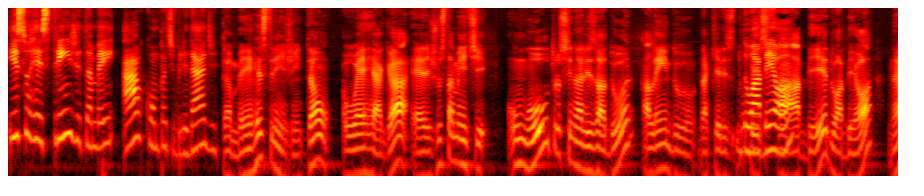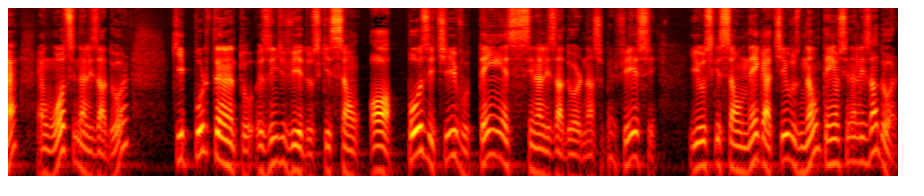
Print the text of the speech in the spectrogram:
Isso restringe também a compatibilidade? Também restringe. Então, o RH é justamente um outro sinalizador, além do, daqueles Do dois ABO. AB, do ABO, né? É um outro sinalizador que, portanto, os indivíduos que são O positivo têm esse sinalizador na superfície e os que são negativos não têm o sinalizador.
